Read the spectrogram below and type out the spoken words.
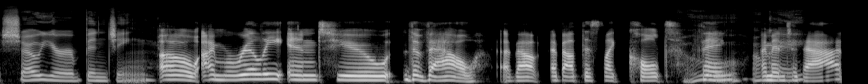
show your binging. Oh, I'm really into the vow about about this like cult oh, thing. Oh, I'm into that.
